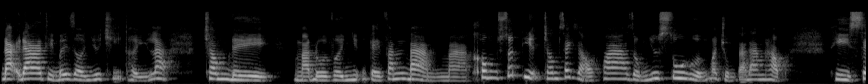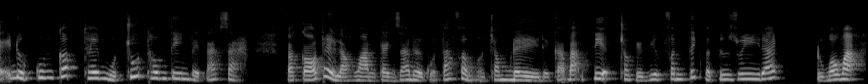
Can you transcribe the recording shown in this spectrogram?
Đại đa thì bây giờ như chị thấy là trong đề mà đối với những cái văn bản mà không xuất hiện trong sách giáo khoa giống như xu hướng mà chúng ta đang học thì sẽ được cung cấp thêm một chút thông tin về tác giả và có thể là hoàn cảnh ra đời của tác phẩm ở trong đề để các bạn tiện cho cái việc phân tích và tư duy đấy, đúng không ạ?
